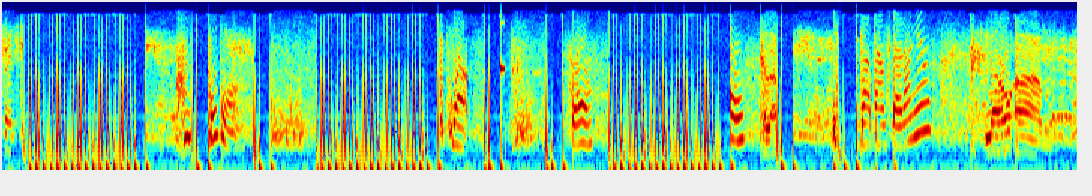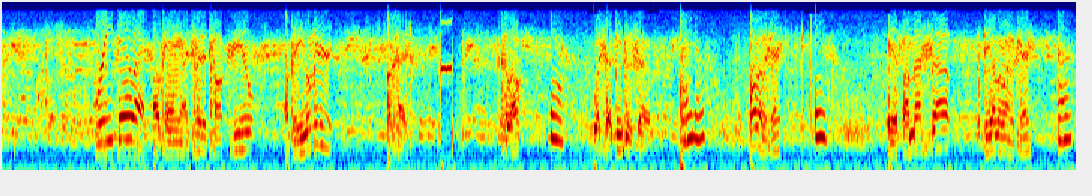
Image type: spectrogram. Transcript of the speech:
friends. How big ya? Well, hello? Hello? Hello? It got bounced out on you? No, um, Redo it. okay, I tried to talk to you. Okay, you want me to... Okay. Hello? Yeah, What's that beeping sound? I don't know. Hold on, okay? Yeah. If I mess up, be on the line, okay? Uh,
